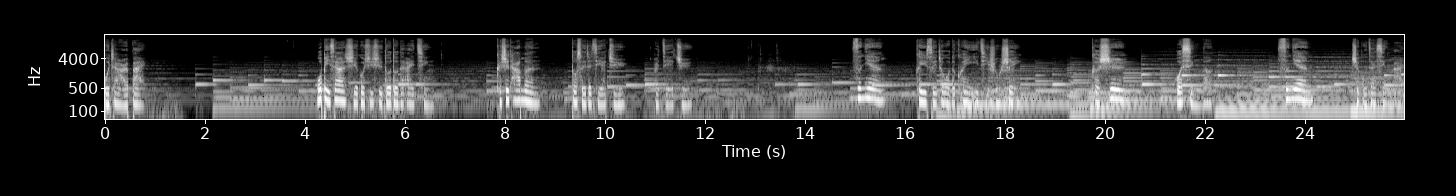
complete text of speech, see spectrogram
不战而败。我笔下写过许许多多的爱情，可是他们。都随着结局而结局。思念可以随着我的困意一起熟睡，可是我醒了，思念却不再醒来。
